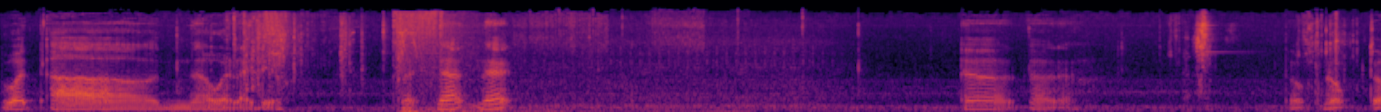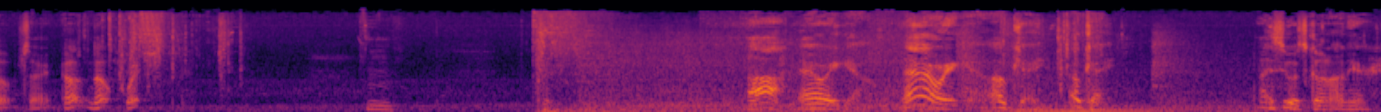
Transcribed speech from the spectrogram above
What? Uh, no, what did I do? But not that. Uh, no, no. Nope, nope, nope, sorry. Oh, no, wait. Hmm. Ah, there we go. There we go. Okay, okay. I see what's going on here.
